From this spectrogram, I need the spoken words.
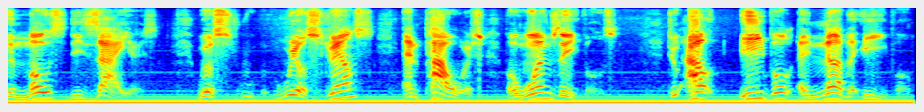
the most desires, will, will strengths and powers for one's evils, to out evil another evil.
